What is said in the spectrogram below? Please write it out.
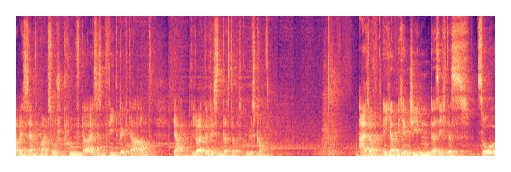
Aber es ist einfach mal Social Proof da, es ist ein Feedback da und ja, die Leute wissen, dass da was Cooles kommt. Also, ich habe mich entschieden, dass ich das so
